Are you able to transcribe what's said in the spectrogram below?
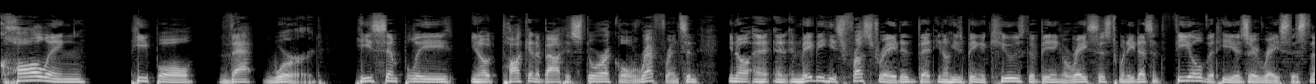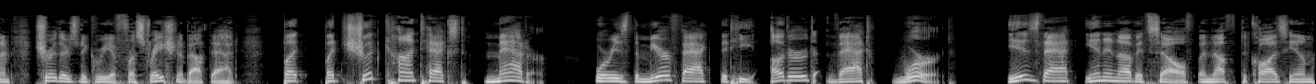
calling people that word. He's simply, you know, talking about historical reference and, you know, and, and maybe he's frustrated that, you know, he's being accused of being a racist when he doesn't feel that he is a racist. And I'm sure there's a degree of frustration about that. But, but should context matter? Or is the mere fact that he uttered that word, is that in and of itself enough to cause him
